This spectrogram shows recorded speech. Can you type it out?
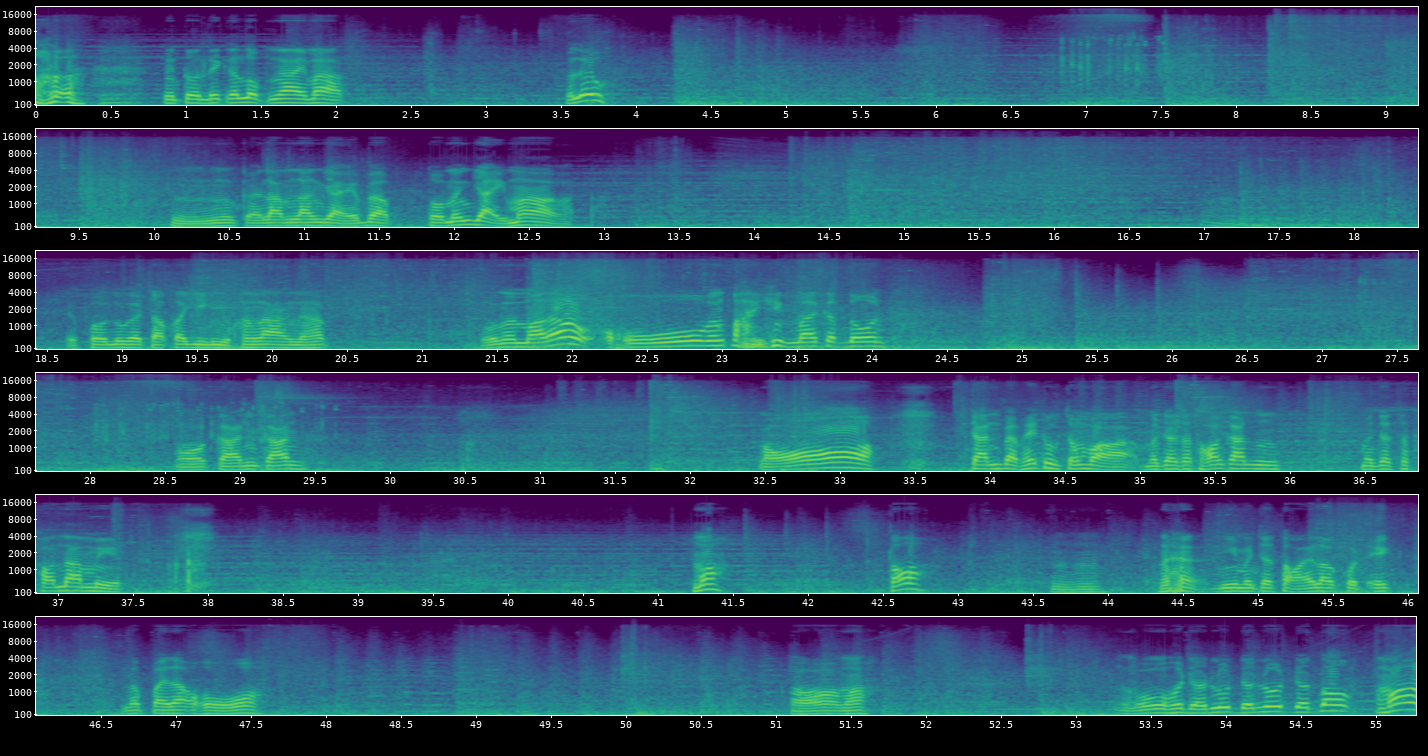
เป็นตัวเล็กก็หลบง่ายมาก เร็วหืมกระลำลังใหญ่แบบตัวแม่งใหญ่มากอะ ดี๋ยวพวกลูกกระจอกก็ยิงอยู่ข้างล่างนะครับโอ้ยมันมาแล้ว โอ้โหมันไปหินมากับโดนอ๋อกันกันอ๋อกันแบบให้ถูกจังหวะ มันจะสะท้อนกัน มันจะสะท้อนดาเมจมาต่ออืมนี่มันจะสอนให้เรากด X เราไปแล้วโอ้โห อ๋อมาโอ้โหเดี๋ยวรุดเดี๋ยวรุดเดี๋ยวตกมา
